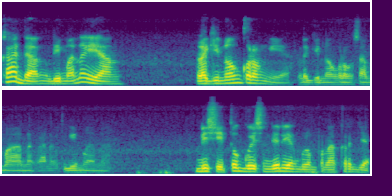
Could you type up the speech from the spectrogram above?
kadang di mana yang lagi nongkrong nih ya lagi nongkrong sama anak-anak tuh gimana di situ gue sendiri yang belum pernah kerja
